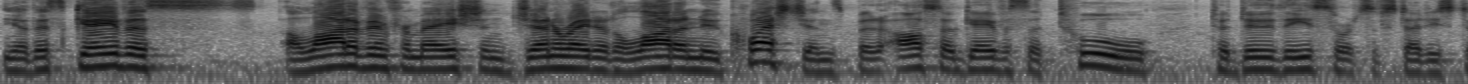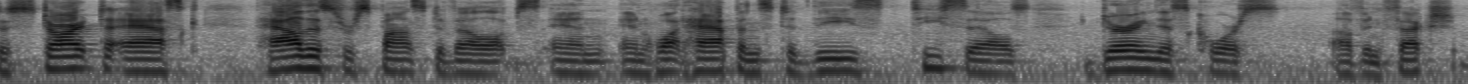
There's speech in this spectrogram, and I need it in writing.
you know, this gave us a lot of information, generated a lot of new questions, but it also gave us a tool to do these sorts of studies to start to ask how this response develops and, and what happens to these T cells during this course of infection.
